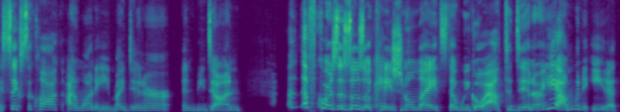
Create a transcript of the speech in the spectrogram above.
six o'clock, I want to eat my dinner and be done. Uh, Of course, there's those occasional nights that we go out to dinner. Yeah, I'm going to eat at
